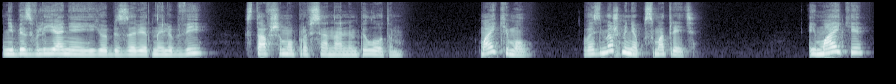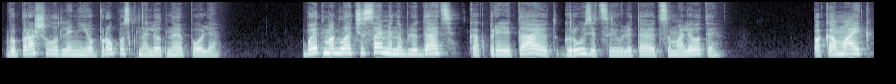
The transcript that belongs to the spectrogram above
не без влияния ее беззаветной любви, ставшему профессиональным пилотом. Майки, мол, возьмешь меня посмотреть? И Майки выпрашивал для нее пропуск на летное поле. Бет могла часами наблюдать, как прилетают, грузятся и улетают самолеты. Пока Майк,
